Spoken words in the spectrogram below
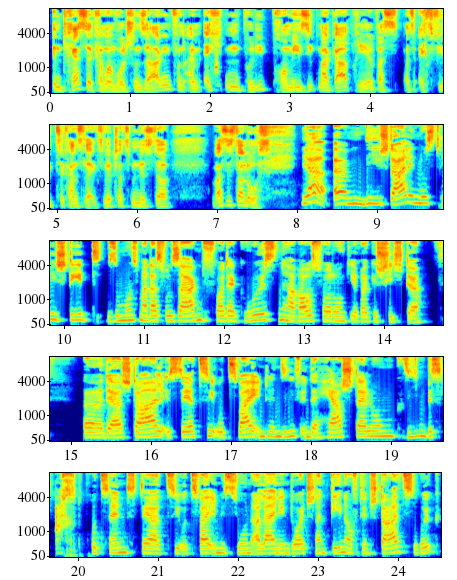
Interesse, kann man wohl schon sagen, von einem echten Politpromi, Sigmar Gabriel, was, also Ex-Vizekanzler, Ex-Wirtschaftsminister, was ist da los? Ja, ähm, die Stahlindustrie steht, so muss man das wohl sagen, vor der größten Herausforderung ihrer Geschichte. Äh, der Stahl ist sehr CO2-intensiv in der Herstellung. Sieben bis acht Prozent der CO2-Emissionen allein in Deutschland gehen auf den Stahl zurück.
